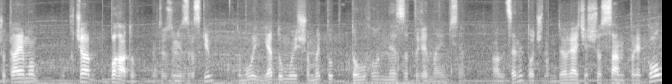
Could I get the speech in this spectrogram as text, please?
Шукаємо. Хоча багато, так розумію, зразків. Тому я думаю, що ми тут довго не затримаємося. Але це не точно. До речі, що сам прикол,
